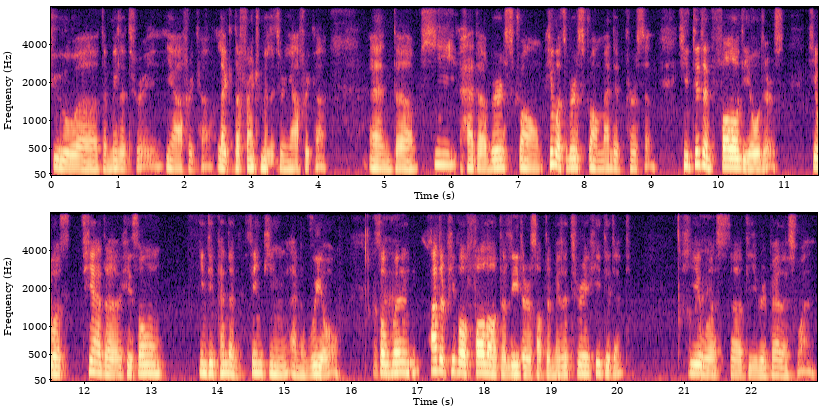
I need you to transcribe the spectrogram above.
to uh, the military in Africa, like the French military in Africa. And uh, he had a very strong. He was a very strong-minded person. He didn't follow the orders. He was. He had uh, his own independent thinking and will. So when other people followed the leaders of the military, he didn't. He Okay. was uh, the rebellious one.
